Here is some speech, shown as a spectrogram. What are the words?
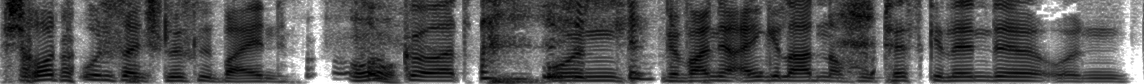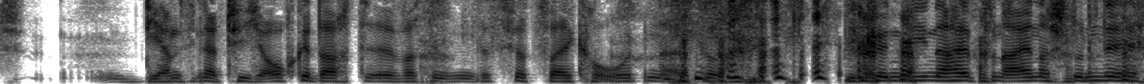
Schrott und sein Schlüsselbein. Oh, oh Gott. Und wir waren ja eingeladen auf dem Testgelände und die haben sich natürlich auch gedacht, äh, was sind denn das für zwei Chaoten? Also, wie können die innerhalb von einer Stunde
